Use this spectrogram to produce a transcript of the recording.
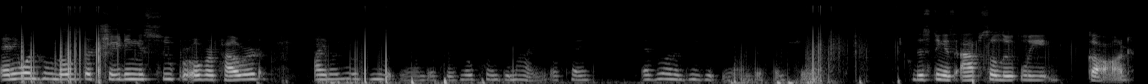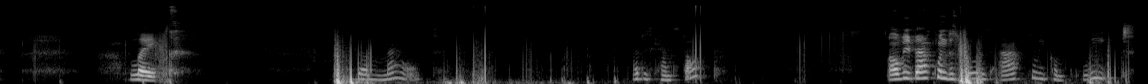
Anyone who knows that trading is super overpowered, I know you agree with me on this. There's no point denying, okay? Everyone agrees with me on this, I'm sure. This thing is absolutely God. Like, the amount. I just can't stop. I'll be back when this road is actually complete.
